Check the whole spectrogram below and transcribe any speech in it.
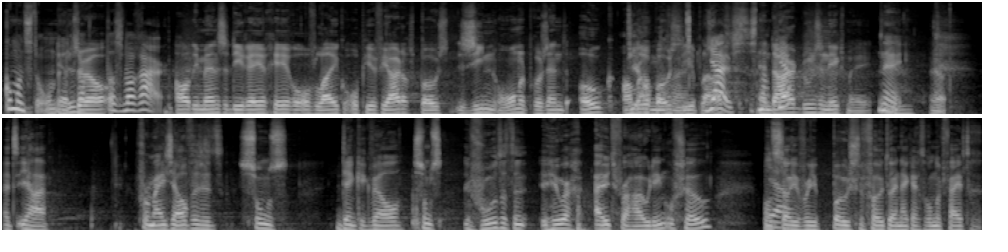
comments eronder. Ja, dus terwijl- dat, dat is wel raar. Al die mensen die reageren of liken op je verjaardagspost zien 100% ook andere andere. posts die je plaatst. Juist, snap en je? daar doen ze niks mee. Nee. Ja. Het, ja, voor mijzelf is het soms, denk ik wel, soms voelt het een, heel erg uit verhouding of zo. Want Ja. stel je voor je post een foto en hij krijgt 150,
